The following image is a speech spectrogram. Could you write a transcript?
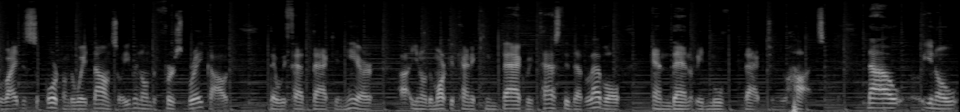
provided support on the way down. So even on the first breakout that we've had back in here, uh, you know, the market kind of came back, retested that level, and then it moved back to new highs. Now, you know,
